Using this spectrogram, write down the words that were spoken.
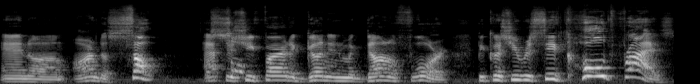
and um, armed assault after Assault. she fired a gun in McDonald's floor because she received cold fries.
